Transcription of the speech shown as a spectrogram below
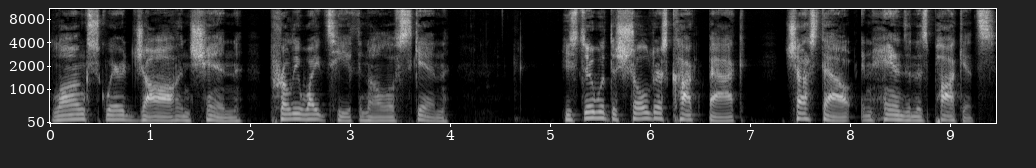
long square jaw and chin, pearly white teeth, and olive skin. He stood with the shoulders cocked back, chest out, and hands in his pockets.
